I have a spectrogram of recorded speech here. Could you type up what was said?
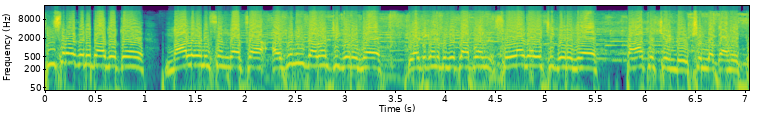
तिसरा गडी बाद होतोय मालवणी संघाचा. अजूनही धावांची गरज आहे. या ठिकाणी बघितलं आपण सोळा धावांची गरज आहे. पाच चेंडू शिल्लक आहेत.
